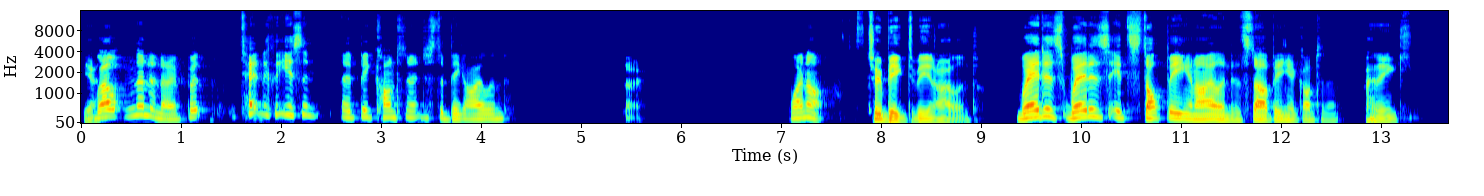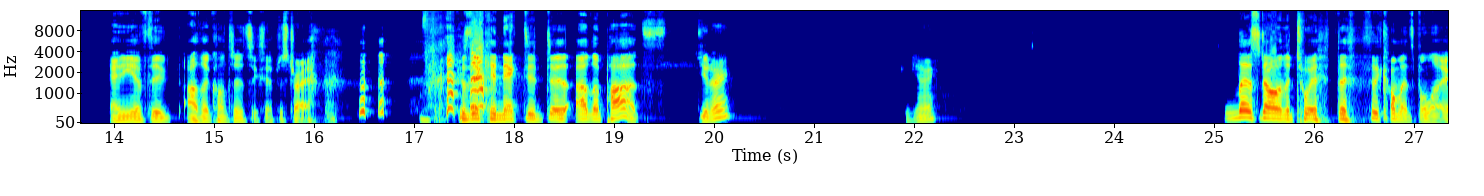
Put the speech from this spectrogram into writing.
Yeah. Well, no, no, no. But technically, isn't a big continent just a big island? No. Why not? it's too big to be an island. Where does where does it stop being an island and start being a continent? I think any of the other continents except Australia, because they're connected to other parts. You know, you know. Let us know in the twi- the, the comments below.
